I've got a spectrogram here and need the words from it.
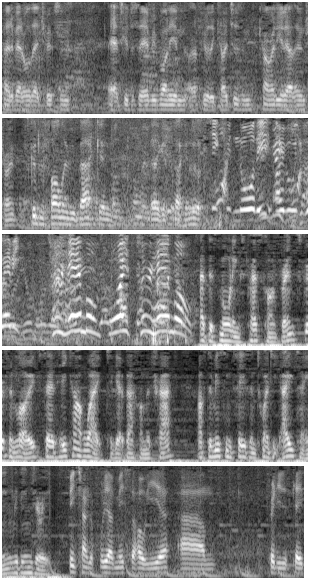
heard about all their trips and yeah, it's good to see everybody and a few of the coaches and can't wait to get out there and train. It's good to finally be back and yeah, get stuck into it. Six with Northey, over with Webby. Two handballs, boys, two handballs. At this morning's press conference, Griffin Logue said he can't wait to get back on the track after missing season 2018 with injury. Big chunk of footy I've missed the whole year. Um, pretty just keep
